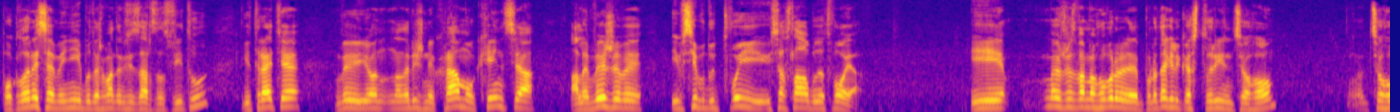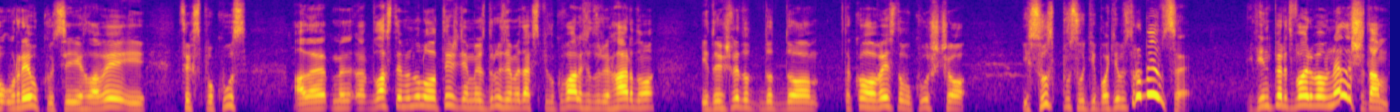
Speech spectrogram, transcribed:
поклонися мені і будеш мати всі царства світу. І третє, ви його на наріжник храму, кинься, але виживи, і всі будуть твої, і вся слава буде твоя. І ми вже з вами говорили про декілька сторін цього, цього уривку, цієї глави і цих спокус. Але ми, власне минулого тижня ми з друзями так спілкувалися дуже гарно і дійшли до, до, до такого висновку, що Ісус, по суті, потім зробив це. І Він перетворював не лише там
